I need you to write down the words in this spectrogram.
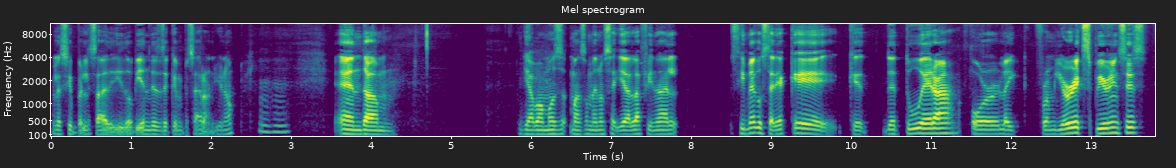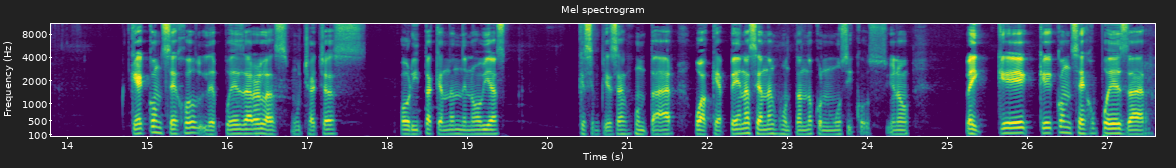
les siempre les ha ido bien desde que empezaron, you know. Ujú. And um ya vamos más o menos allá a la final. Sí me gustaría que que de tu era or like from your experiences ¿qué consejo le puedes dar a las muchachas ahorita que andan de novias que se empiezan a juntar o a que apenas se andan juntando con músicos, you know? Like, ¿qué, qué consejo puedes dar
